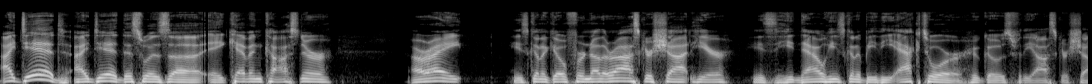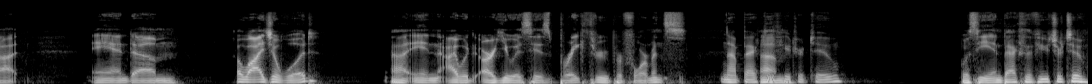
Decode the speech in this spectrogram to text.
I did. I did. This was uh, a Kevin Costner. All right, he's going to go for another Oscar shot here. He's he now he's going to be the actor who goes for the Oscar shot, and um, Elijah Wood, uh, in I would argue is his breakthrough performance. Not Back to Um, the Future 2. Was he in Back to the Future too?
